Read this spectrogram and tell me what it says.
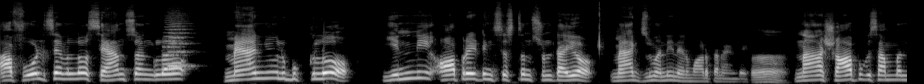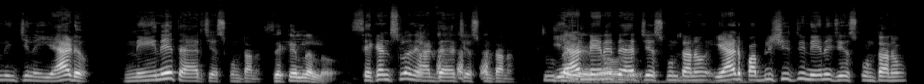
ఆ, ఫోల్డ్ సెవెన్లో శాంసంగ్లో మాన్యువల్ బుక్లో ఎన్ని ఆపరేటింగ్ సిస్టమ్స్ ఉంటాయో మ్యాక్సిమం అన్ని నేను వాడతానండి. నా షాపుకు సంబంధించిన యాడ్ నేనే తయారు చేసుకుంటాను. సెకండ్లలో. సెకండ్స్లో నేను యాడ్ తయారు చేసుకుంటాను. చూసా యాడ్ నేను. తయారు చేసుకుంటాను. యాడ్ పబ్లిసిటీ నేనే చేసుకుంటాను.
